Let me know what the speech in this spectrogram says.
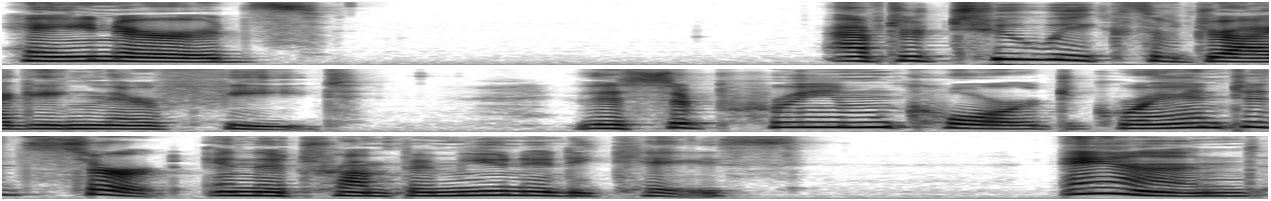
Hey, nerds. After two weeks of dragging their feet, the Supreme Court granted cert in the Trump immunity case, and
